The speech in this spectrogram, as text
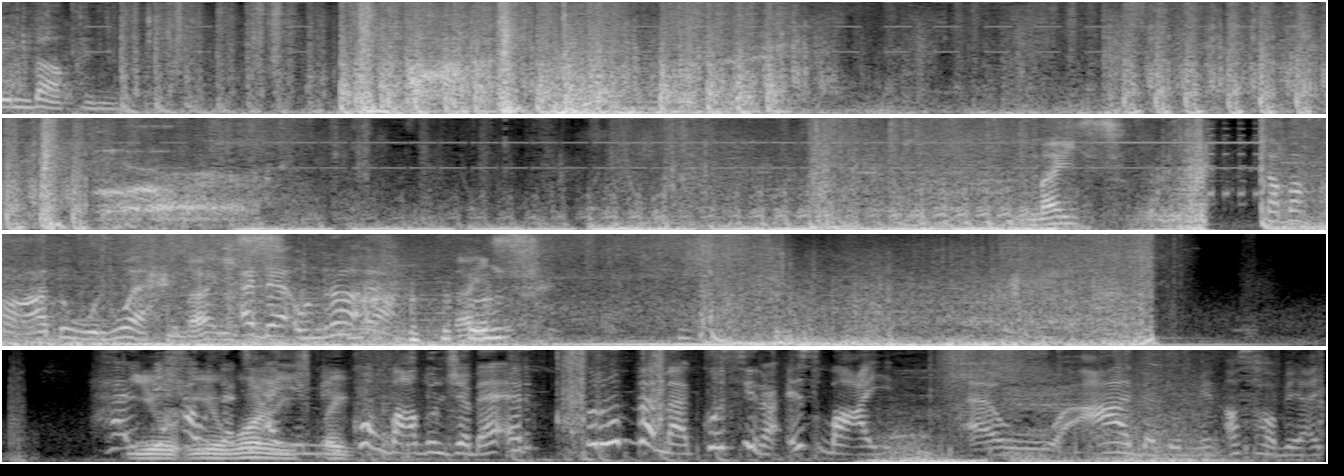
لاعب باق Nice. تبقى عدو واحد Nice. أداء رائع Nice. هل بحوزة أي. منكم بعض الجبائر؟ ربما كسر إصبعي أو عدد من أصابعي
